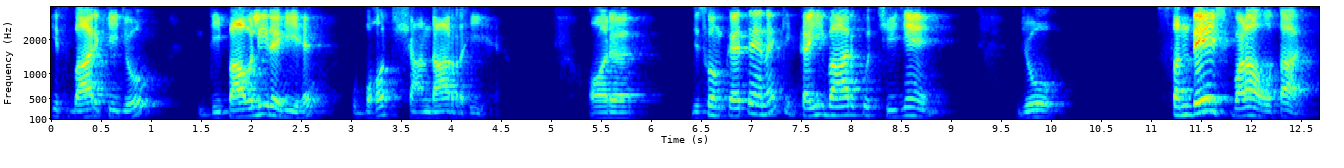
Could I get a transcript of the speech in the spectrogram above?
इस बार की जो दीपावली रही है, वो बहुत शानदार रही है। और जिसको हम कहते हैं ना कि कई बार कुछ चीज़ें जो संदेश बड़ा होता है,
